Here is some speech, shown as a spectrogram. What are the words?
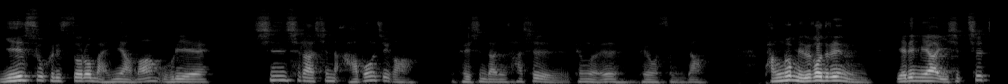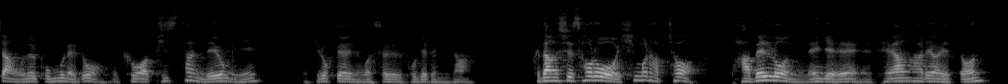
예수 그리스도로 말미암아 우리의 신실하신 아버지가 되신다는 사실 등을 배웠습니다. 방금 읽어드린 예레미야 27장 오늘 본문에도 그와 비슷한 내용이 기록되어 있는 것을 보게 됩니다. 그 당시 서로 힘을 합쳐 바벨론에게 대항하려 했던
